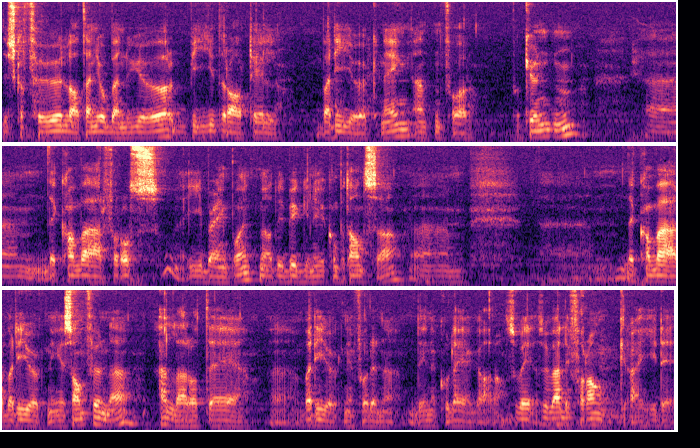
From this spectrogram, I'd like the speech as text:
du skal føle at den jobben du gjør, bidrar til verdiøkning, enten for, for kunden ehm, Det kan være for oss i Brainpoint med at vi bygger nye kompetanser. Ehm, det kan være verdiøkning i samfunnet, eller at det er eh, verdiøkning for dine, dine kollegaer. Så vi, så vi, er veldig forankra i det.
